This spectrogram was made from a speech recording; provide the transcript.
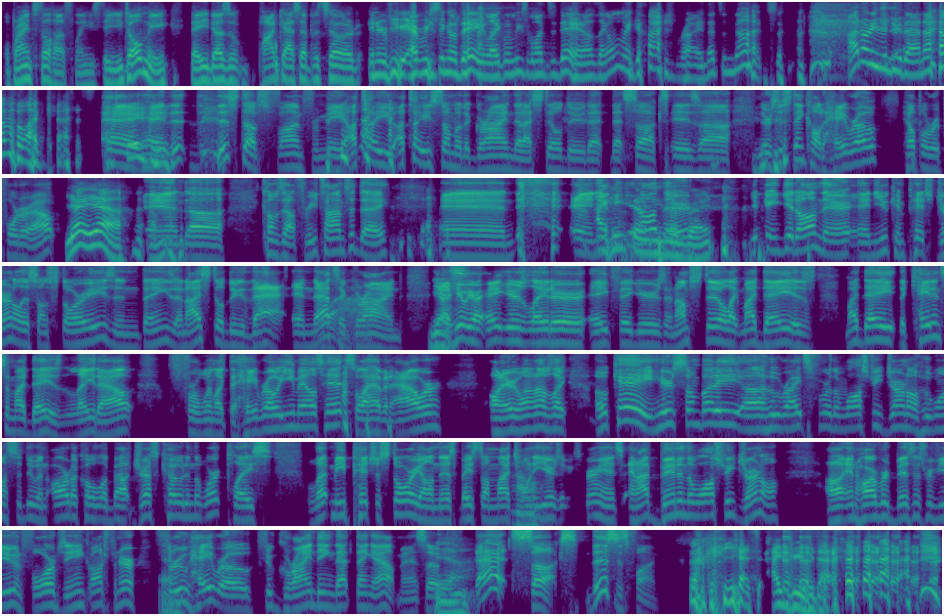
Well, Bryan's still hustling. He, he told me that he does a podcast episode interview every single day, like at least once a day. And I was like, oh my gosh, Bryan, that's nuts. I don't even yeah. do that. And I have a podcast. That's hey, crazy. hey, this, this, stuff's fun for me. I'll tell you, I'll tell you some of the grind that I still do that, that sucks is, uh, there's this thing called HARO, help a reporter out. Yeah. Yeah. And, uh, comes out three times a day and, and you can get on there, right? You can get on there and you can pitch journalists on stories and things. And I still do that. And that's wow. a grind. Yeah. You know, here we are eight years later, eight figures. And I'm still like, my day is my day, the cadence of my day is laid out for when like the HARO emails hit. So I have an hour on everyone. I was like, okay, here's somebody uh, who writes for the Wall Street Journal who wants to do an article about dress code in the workplace. Let me pitch a story on this based on my 20 oh. years of experience. And I've been in the Wall Street Journal uh, and Harvard Business Review and Forbes Inc. Entrepreneur yeah. through HARO through grinding that thing out, man. So yeah. that sucks. This is fun. Okay. Yes, I agree with that.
